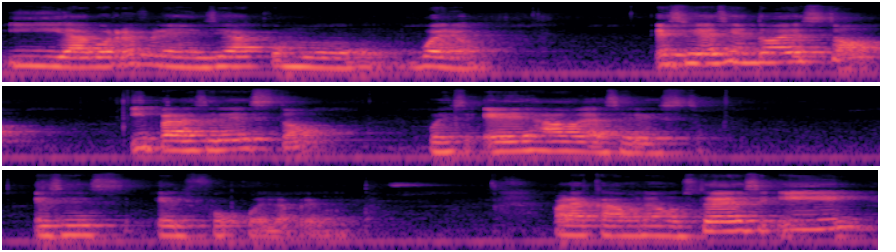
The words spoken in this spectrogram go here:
Y hago referencia como, bueno, estoy haciendo esto y para hacer esto, pues he dejado de hacer esto. Ese es el foco de la pregunta para cada una de ustedes y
